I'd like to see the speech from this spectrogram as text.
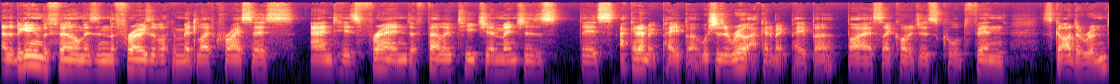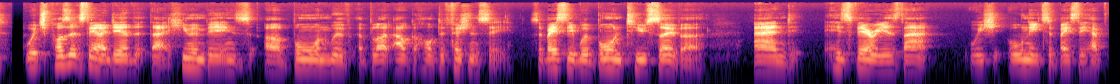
at the beginning of the film is in the throes of like a midlife crisis, and his friend, a fellow teacher, mentions this academic paper, which is a real academic paper by a psychologist called Finn Skårderud, which posits the idea that, that human beings are born with a blood alcohol deficiency. So basically, we're born too sober, and his theory is that we all need to basically have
